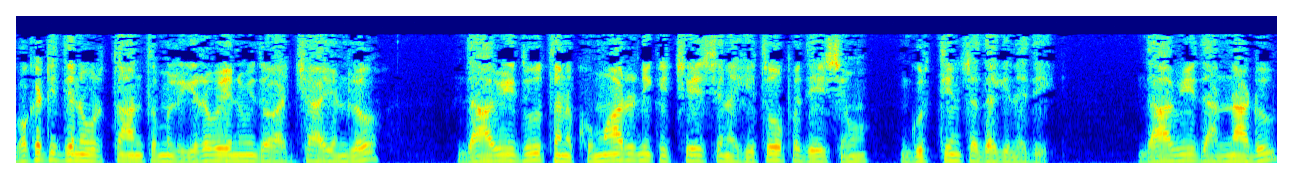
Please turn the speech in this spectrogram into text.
ఒకటి దిన వృత్తాంతములు ఇరవై ఎనిమిదో అధ్యాయంలో దావీదు తన కుమారునికి చేసిన హితోపదేశం గుర్తించదగినది. దావీద్ అన్నాడు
